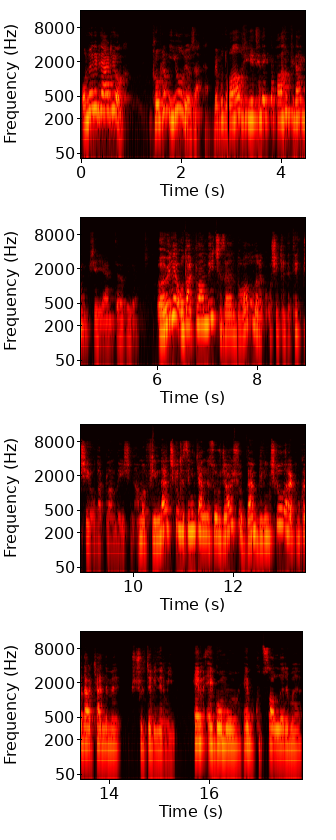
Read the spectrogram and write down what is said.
Onun öyle bir derdi yok. Program iyi oluyor zaten. Ve bu doğal yetenekle falan filan gibi bir şey yani bir tarafıyla. Öyle odaklandığı için zaten doğal olarak o şekilde tek bir şeye odaklandığı için. Ama filmden çıkınca senin kendine soracağın şu. Ben bilinçli olarak bu kadar kendimi küçültebilir miyim? Hem egomu, hem kutsallarımı,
